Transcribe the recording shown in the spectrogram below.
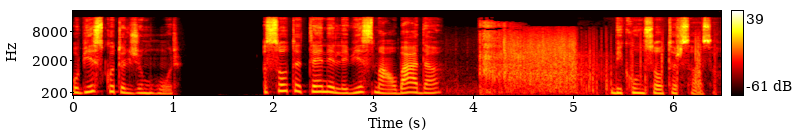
وبيسكت الجمهور. الصوت التاني اللي بيسمعه بعدها بيكون صوت رصاصة.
